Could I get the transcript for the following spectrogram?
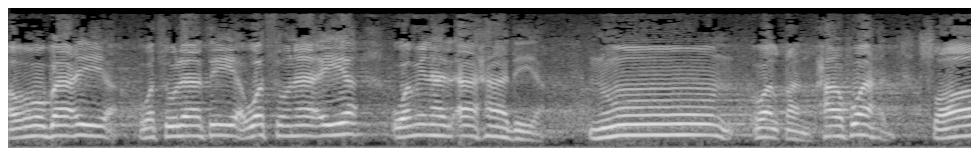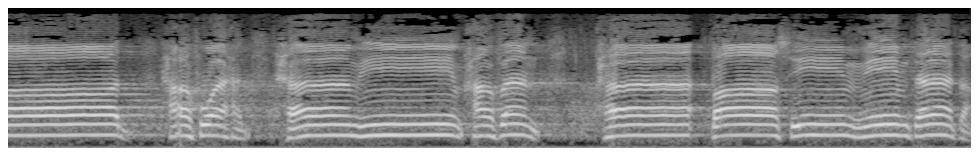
الرباعية والثلاثية والثنائية ومنها الآحادية. نون والقلم حرف واحد. صاد حرف واحد. حاميم حرفان حاء طاسيم ميم ثلاثة.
